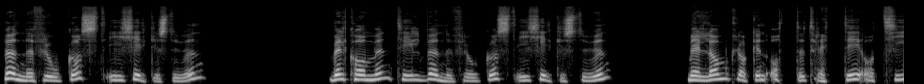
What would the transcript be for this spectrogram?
Bønnefrokost i kirkestuen Velkommen til bønnefrokost i kirkestuen mellom klokken 8.30 og 10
